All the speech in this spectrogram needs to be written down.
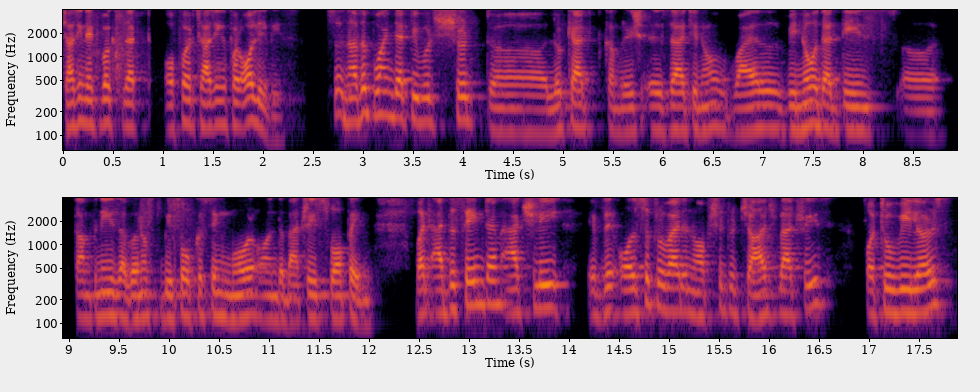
charging networks that offer charging for all EVs. So another point that we would should uh, look at, Kamlesh, is that you know while we know that these uh, companies are going to be focusing more on the battery swapping, but at the same time, actually if they also provide an option to charge batteries for two wheelers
